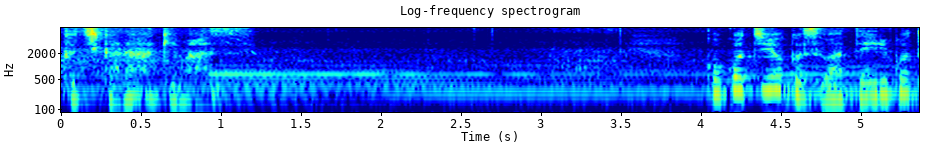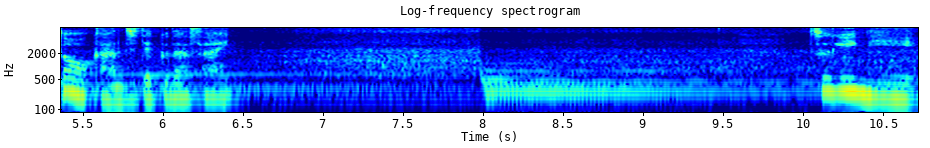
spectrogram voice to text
口から吐きます。心地よく座っていることを感じてください。次に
